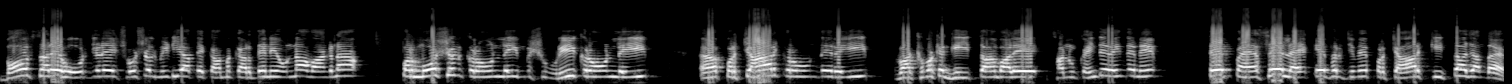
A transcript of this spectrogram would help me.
ਬਹੁਤ ਸਾਰੇ ਹੋਰ ਜਿਹੜੇ ਸੋਸ਼ਲ ਮੀਡੀਆ ਤੇ ਕੰਮ ਕਰਦੇ ਨੇ, ਉਹਨਾਂ ਵਾਂਗ ਨਾ ਪ੍ਰਮੋਸ਼ਨ ਕਰਾਉਣ ਲਈ, ਮਸ਼ਹੂਰੀ ਕਰਾਉਣ ਲਈ ਪ੍ਰਚਾਰ ਕਰਾਉਣ ਦੇ ਲਈ ਵੱਖ-ਵੱਖ ਗੀਤਾਂ ਵਾਲੇ ਸਾਨੂੰ ਕਹਿੰਦੇ ਰਹਿੰਦੇ ਨੇ ਤੇ ਪੈਸੇ ਲੈ ਕੇ ਫਿਰ ਜਿਵੇਂ ਪ੍ਰਚਾਰ ਕੀਤਾ ਜਾਂਦਾ ਹੈ,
